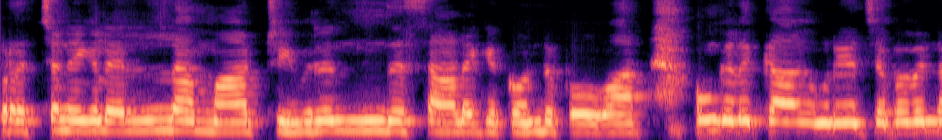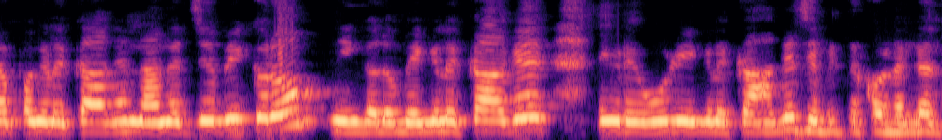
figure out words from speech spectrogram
பிரச்சனைகளை எல்லாம் மாற்றி விருந்து சாலைக்கு கொண்டு போவார். உங்களுக்காக உங்களுடைய ஜெப விண்ணப்பங்களுக்காக நாங்க ஜெபிக்கிறோம். நீங்களும் எங்களுக்காக எங்களுடைய ஊழியர்களுக்காக ஜெபித்துக் கொள்ளுங்கள்.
